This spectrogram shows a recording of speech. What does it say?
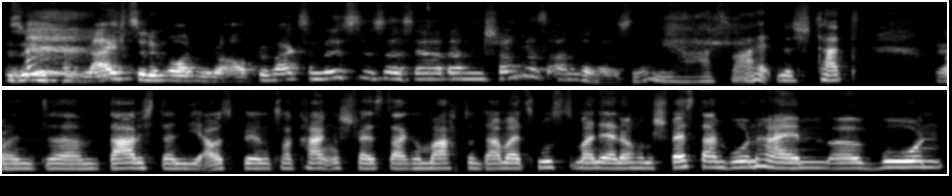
Also im Vergleich zu dem Ort, wo du aufgewachsen bist, ist das ja dann schon was anderes. Ne? Ja, es war halt eine Stadt. Ja. Und ähm, da habe ich dann die Ausbildung zur Krankenschwester gemacht. Und damals musste man ja noch im Schwesternwohnheim äh, wohnen.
